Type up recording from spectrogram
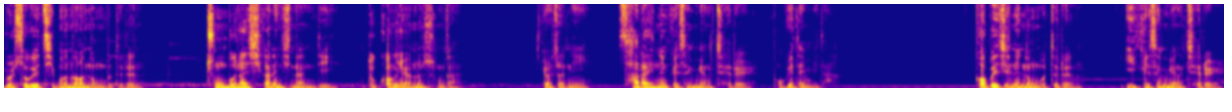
물속에 집어넣은 농부들은 충분한 시간이 지난 뒤 뚜껑을 여는 순간 여전히 살아있는 그 생명체를 보게 됩니다. 겁에 질린 농부들은 이 괴생명체를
